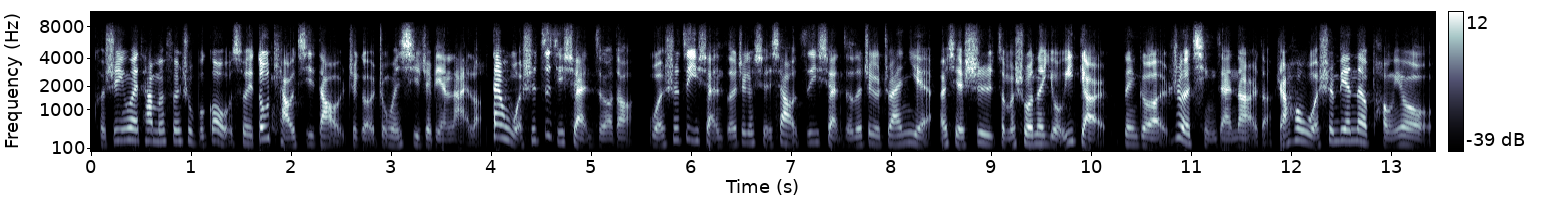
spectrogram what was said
可是因为他们分数不够，所以都调剂到这个中文系这边来了。但我是自己选择的，我是自己选择这个学校，自己选择的这个专业，而且是怎么说呢，有一点儿那个热情在那儿的。然后我身边的朋友。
